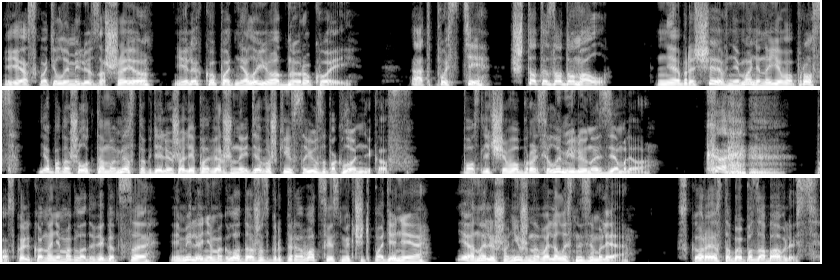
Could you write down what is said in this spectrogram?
я схватил Эмилию за шею и легко поднял её одной рукой. «Отпусти! Что ты задумал?» Не обращая внимания на её вопрос, я подошёл к тому месту, где лежали поверженные девушки из Союза поклонников. После чего бросил Эмилию на землю. «Ка!» Поскольку она не могла двигаться, Эмилия не могла даже сгруппироваться и смягчить падение, и она лишь униженно валялась на земле. «Скоро я с тобой позабавлюсь.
